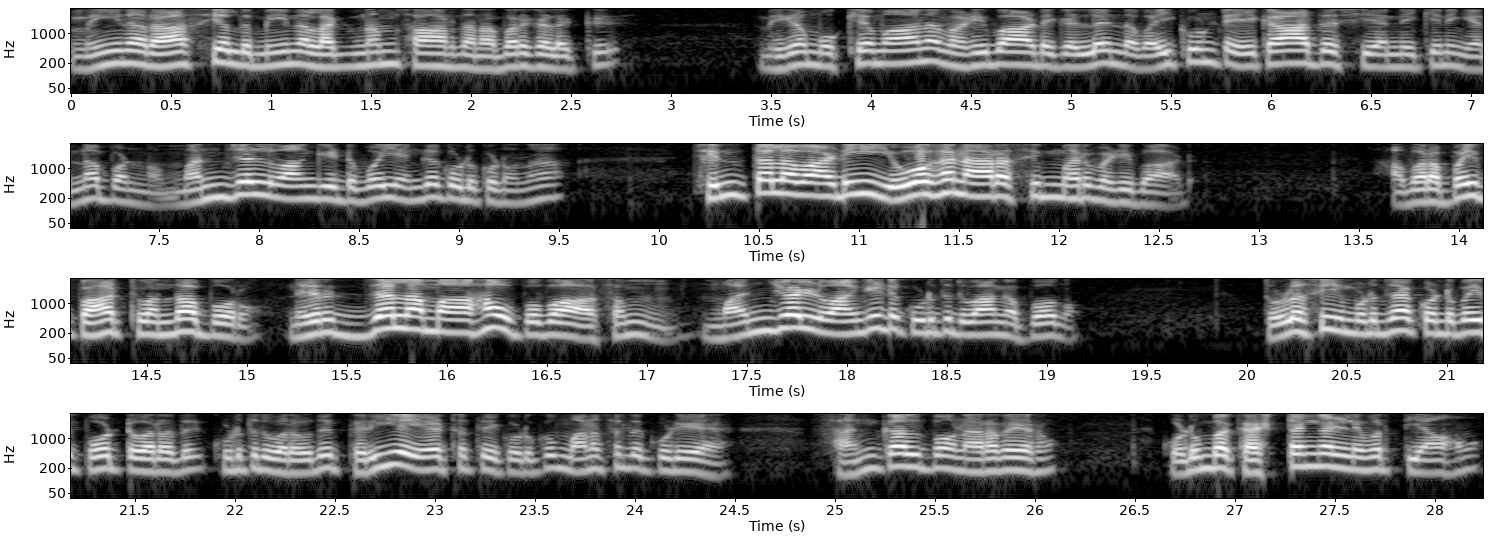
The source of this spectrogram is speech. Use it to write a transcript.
மீன ராசி அல்லது மீன லக்னம் சார்ந்த நபர்களுக்கு மிக முக்கியமான வழிபாடுகளில் இந்த வைகுண்ட ஏகாதசி அன்னைக்கு நீங்கள் என்ன பண்ணணும்? மஞ்சள் வாங்கிட்டு போய் எங்கே கொடுக்கணும்னா சிந்தலவாடி யோக நாரசிம்மர் வழிபாடு. அவரை போய் பார்த்து வந்தால் போகிறோம் நிர்ஜலமாக உபவாசம். மஞ்சள் வாங்கிட்டு கொடுத்துட்டு வாங்க போதும். துளசி முடிஞ்சால் கொண்டு போய் போட்டு வர்றது கொடுத்துட்டு வர்றது பெரிய ஏற்றத்தை கொடுக்கும். மனசில் இருக்கக்கூடிய சங்கல்பம் நிறைவேறும். குடும்ப கஷ்டங்கள் நிவர்த்தியாகும்.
